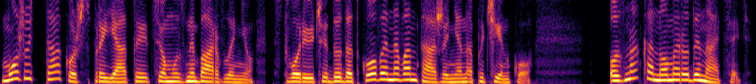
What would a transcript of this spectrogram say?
можуть також сприяти цьому знебарвленню, створюючи додаткове навантаження на печінку. Ознака номер 11.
